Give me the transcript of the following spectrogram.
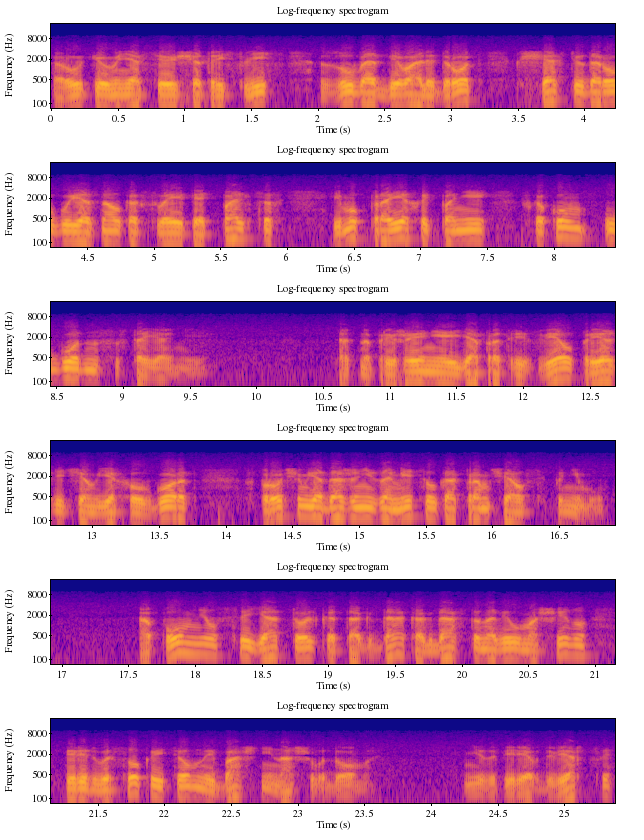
Руки у меня все еще тряслись, зубы отбивали дробь. К счастью, дорогу я знал как свои пять пальцев и мог проехать по ней в каком угодно состоянии. От напряжения я протрезвел, прежде чем въехал в город, впрочем, я даже не заметил, как промчался по нему. Опомнился я только тогда, когда остановил машину перед высокой темной башней нашего дома. Не заперев дверцы,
